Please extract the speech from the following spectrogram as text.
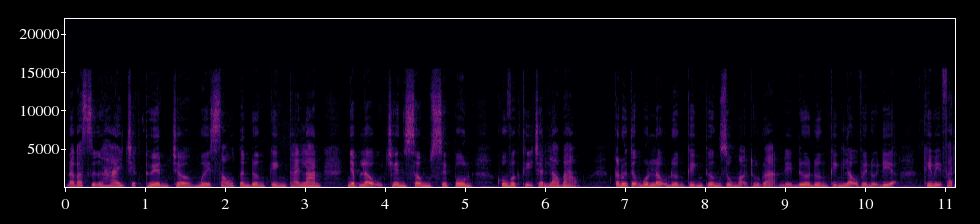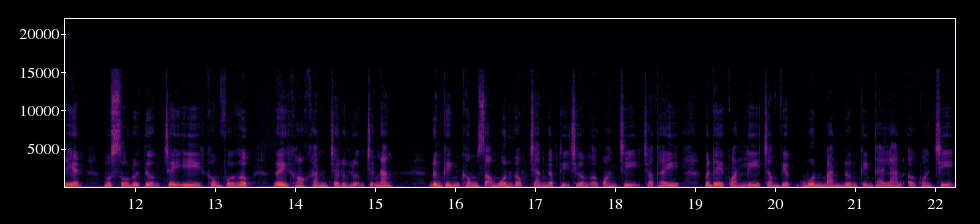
đã bắt giữ hai chiếc thuyền chở 16 tấn đường kính Thái Lan nhập lậu trên sông Sepol, khu vực thị trấn Lao Bảo. Các đối tượng buôn lậu đường kính thường dùng mọi thủ đoạn để đưa đường kính lậu về nội địa. Khi bị phát hiện, một số đối tượng chây ý không phối hợp gây khó khăn cho lực lượng chức năng. Đường kính không rõ nguồn gốc tràn ngập thị trường ở Quảng Trị cho thấy vấn đề quản lý trong việc buôn bán đường kính Thái Lan ở Quảng Trị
